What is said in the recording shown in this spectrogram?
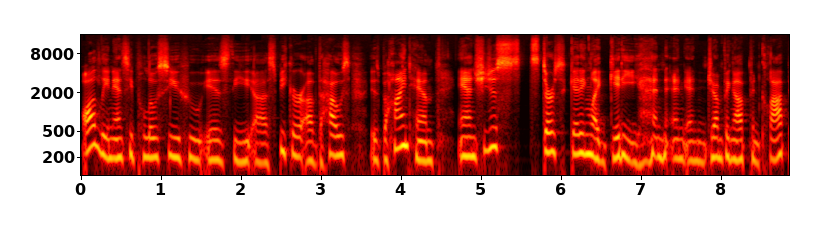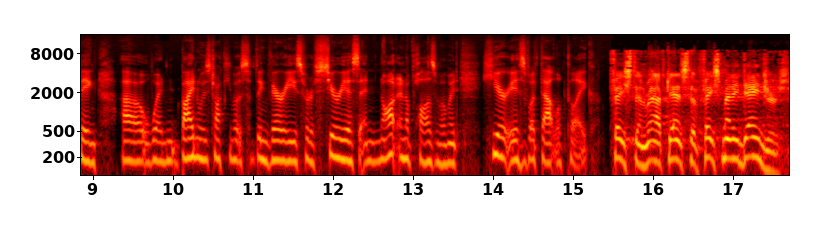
Oddly, Nancy Pelosi, who is the uh, Speaker of the House, is behind him, and she just starts getting like giddy and, and, and jumping up and clapping uh, when Biden was talking about something very sort of serious and not an applause moment. Here is what that looked like. Faced in Afghanistan, faced many dangers.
